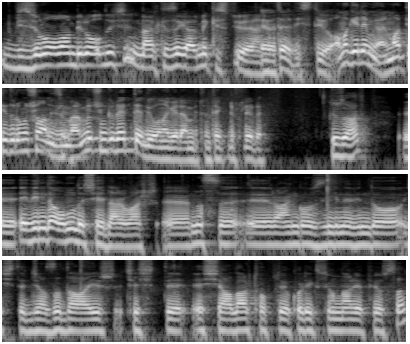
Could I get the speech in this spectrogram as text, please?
vizyonu olan biri olduğu için merkeze gelmek istiyor yani. Evet evet istiyor ama gelemiyor. Yani maddi durumu şu an izin vermiyor çünkü reddediyor ona gelen bütün teklifleri. Güzel. Ee, evinde onun da şeyler var. Ee, nasıl e, Ryan Gosling'in evinde o işte caza dair çeşitli eşyalar topluyor, koleksiyonlar yapıyorsa.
